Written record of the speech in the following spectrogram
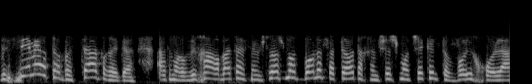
ושימי אותה בצד רגע. את מרוויחה 4,300, בוא נפתה אותך עם 600 שקל, תבואי חולה.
